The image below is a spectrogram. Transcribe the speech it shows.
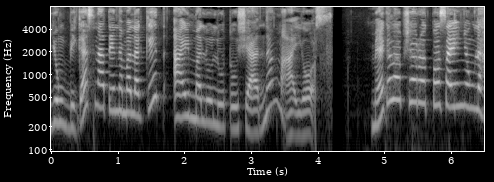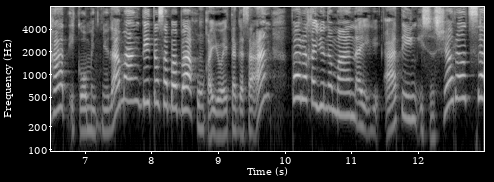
yung bigas natin na malagkit ay maluluto siya ng maayos. Mega love shoutout po sa inyong lahat. I-comment nyo lamang dito sa baba kung kayo ay taga saan para kayo naman ay ating isa-shoutout sa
